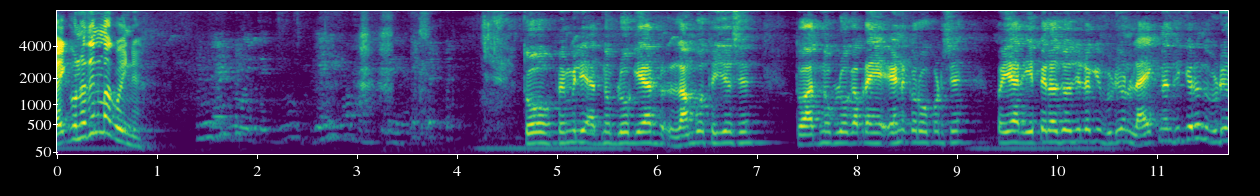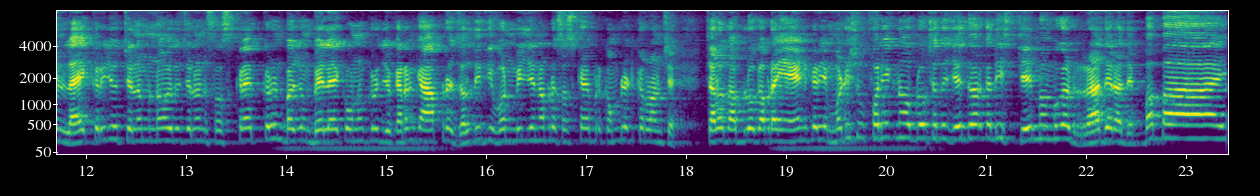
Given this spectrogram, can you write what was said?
લાગ્યું નથી ને માં કોઈને? તો ફેમિલી આજનો બ્લોગ યાર લાંબો થઈ જશે. તો આજનો બ્લોગ આપણે અહીંયા એન્ડ કરવો પડશે. પણ યાર, એ પહેલાં જો હજી લગી વિડીયોને લાઇક નથી કર્યો તો વિડીયોને લાઇક કરી દો ચેનલમાં ન હોય તો ચેનલને સબસ્ક્રાઇબ કરો ને બાજુ બેલ આઇકોન ઓન કરી દો. કારણ કે આપણે જલ્દીથી વન મિલિયન આપણે સબસ્ક્રાઇબર કમ્પ્લીટ કરવાનું છે. ચાલો તો આ બ્લોગ આપણે અહીંયા એન્ડ કરીએ. મળીશું ફરી એક નવો બ્લોગ સાથે. જય દ્વારકાધીશ, જય મગર. રાધે રાધે. બાય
